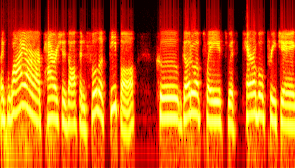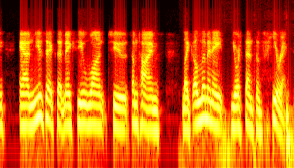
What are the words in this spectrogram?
like why are our parishes often full of people who go to a place with terrible preaching and music that makes you want to sometimes like eliminate your sense of hearing?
